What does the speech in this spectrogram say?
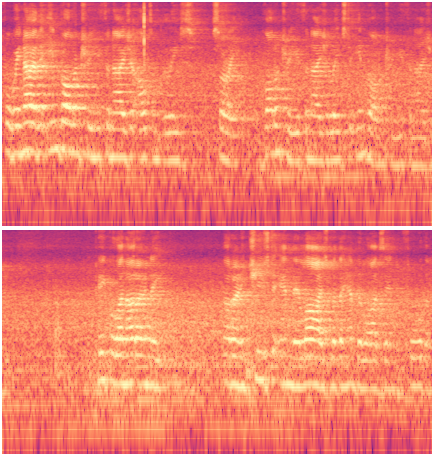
For we know that involuntary euthanasia ultimately leads, sorry, voluntary euthanasia leads to involuntary euthanasia. People are not only not only choose to end their lives, but they have their lives ended for them.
